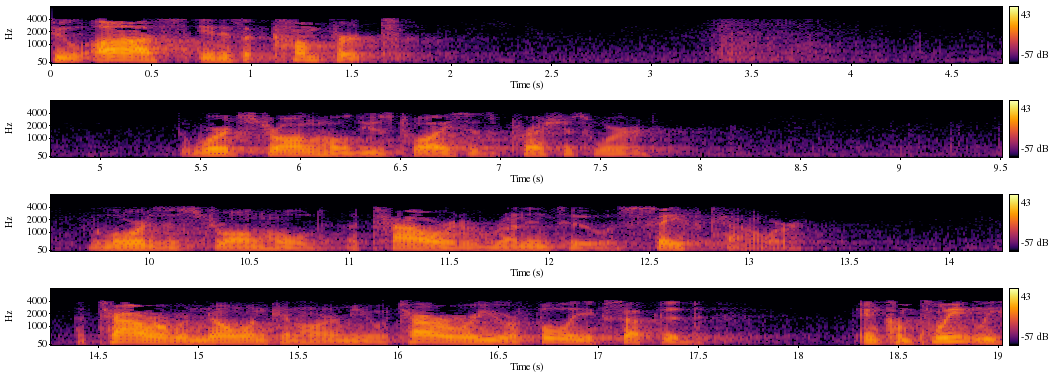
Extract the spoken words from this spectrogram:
to us, it is a comfort. The word stronghold, used twice, is a precious word. The Lord is a stronghold, a tower to run into, a safe tower. A tower where no one can harm you, a tower where you are fully accepted and completely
